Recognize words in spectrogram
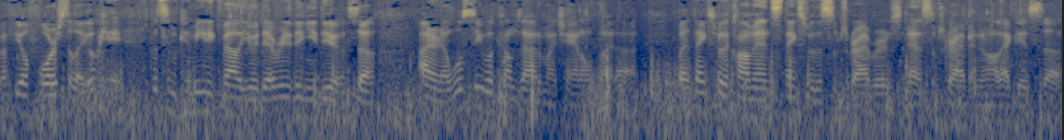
I feel forced to, like, okay, put some comedic value into everything you do. So I don't know. We'll see what comes out of my channel. But, uh, but thanks for the comments. Thanks for the subscribers and subscribing and all that good stuff.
